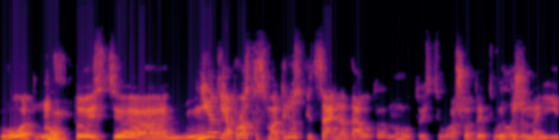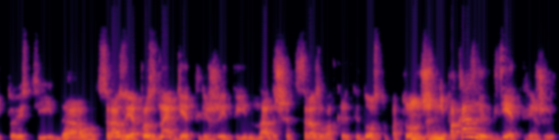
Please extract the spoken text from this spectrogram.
Вот, ну, то есть, э, нет, я просто смотрю специально, да, вот, ну, то есть у Ашота это выложено, и, то есть, и, да, вот сразу, я просто знаю, где это лежит, и надо же это сразу в открытый доступ, а то он же не показывает, где это лежит.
